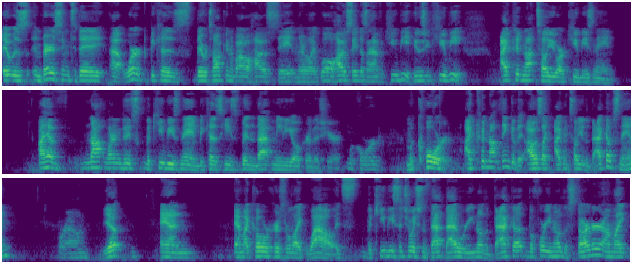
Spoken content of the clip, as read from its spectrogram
it was embarrassing today at work because they were talking about Ohio State and they're like, well, Ohio State doesn't have a QB. Who's your QB? I could not tell you our QB's name. I have not learned this, the QB's name because he's been that mediocre this year. McCord, McCord. I could not think of it. I was like, I can tell you the backup's name. Brown. Yep. And and my coworkers were like, "Wow, it's the QB situation's that bad where you know the backup before you know the starter." I'm like,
